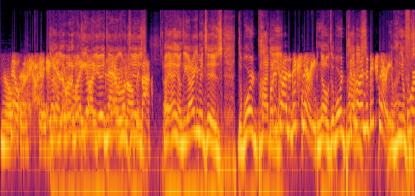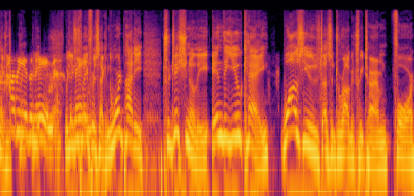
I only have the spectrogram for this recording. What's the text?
No, No, I- I- again, No, I- well, the I- argu- I the let argument is- back. Hang on. The argument is the word paddy. But it's not in the dictionary. No, the word It's paddy. not in the dictionary. Hang on The for a word second. paddy is a name. Will you It's just wait for a second? The word paddy, traditionally in the UK, was used as a derogatory term for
